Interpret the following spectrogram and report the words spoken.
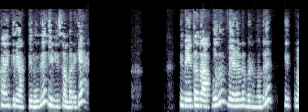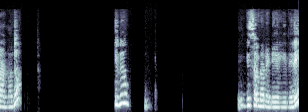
ಕಾಯಿ ಹಾಕ್ತೀನಂದ್ರೆ ಇಡ್ಲಿ ಸಾಂಬಾರಿಗೆ ಬೇಕಂದ್ರೆ ಹಾಕ್ಬೋದು ಬೇಡಂದ್ರೆ ಬಿಡ್ಬೋದ್ರಿ ಇಟ್ ಮಾಡ್ಬೋದು ಇದು ಇಡ್ಲಿ ಸಾಂಬಾರ್ ರೆಡಿ ಆಗಿದ್ದೀವಿ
